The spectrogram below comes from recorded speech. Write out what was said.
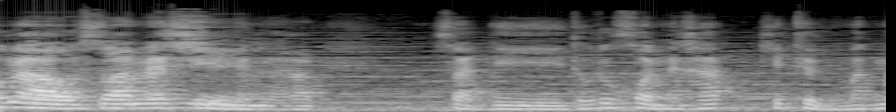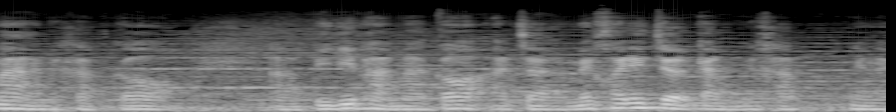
วกเรา Slot Machine นะครับ สวัสดีทุกๆคนนะครับ คิดถึงมากๆนะครับ ก็ปีที่ผ่านมาก็อาจจะไม่ค่อยได้เจอกันนะครับ ยังไง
